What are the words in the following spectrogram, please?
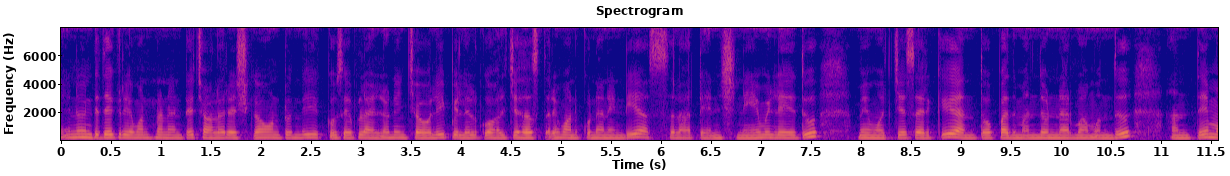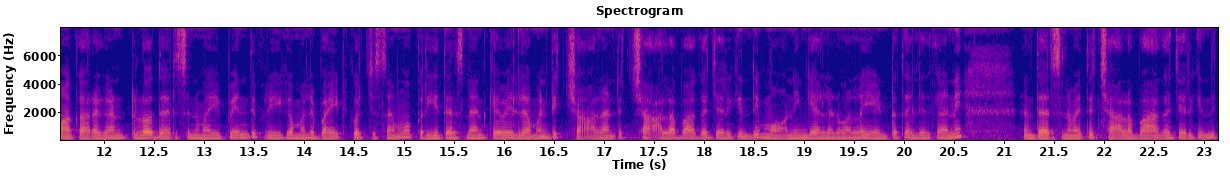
నేను ఇంటి దగ్గర ఏమంటున్నానంటే చాలా రష్గా ఉంటుంది ఎక్కువసేపు లైన్లో నించోవాలి పిల్లలు కాల్ చేసేస్తారేమో అనుకున్నానండి. అస్సలు ఆ టెన్షన్ ఏమీ లేదు. మేము వచ్చేసరికి ఎంతో పది మంది ఉన్నారు మా ముందు. అంతే మాకు అరగంటలో దర్శనం అయిపోయింది. ఫ్రీగా మళ్ళీ బయటకు వచ్చేసాము. ఫ్రీ దర్శనానికే వెళ్ళామండి. చాలా అంటే చాలా బాగా జరిగింది. మార్నింగ్ వెళ్ళడం వల్ల ఏంటో తెలియదు కానీ దర్శనం అయితే చాలా బాగా జరిగింది.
